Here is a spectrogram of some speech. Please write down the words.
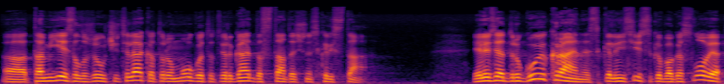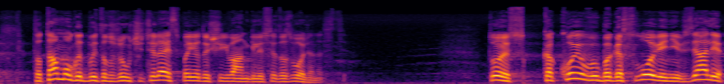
там есть лжеучителя, которые могут отвергать достаточность Христа – или взять другую крайность, кальвинистическое богословие, то там могут быть лжеучителя, исповедующие Евангелие вседозволенности. То есть, какое вы богословие не взяли,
